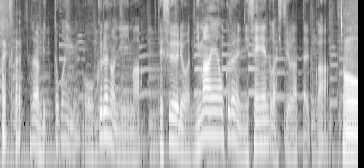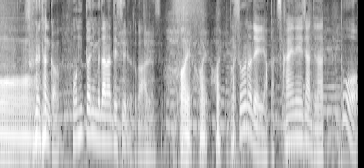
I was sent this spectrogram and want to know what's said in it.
はいはい。例えばビットコインを送るのに今、手数料2万円送るのに2000円とか必要だったりとか、あーそれなんか本当に無駄な手数料とかあるんですよ。はいはいはいはい。でそういうのでやっぱ使えねえじゃんってなると、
